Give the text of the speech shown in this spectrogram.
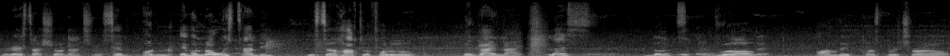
the rest assured that you're safe. But even notwithstanding, you still have to follow the guidelines. Let's don't dwell on the conspiratorial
